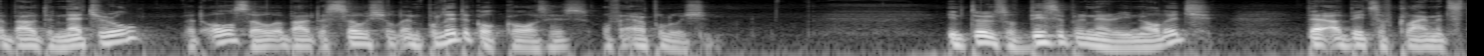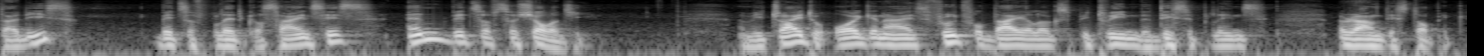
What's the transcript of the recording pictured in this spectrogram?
about the natural, but also about the social and political causes of air pollution. In terms of disciplinary knowledge, there are bits of climate studies, bits of political sciences, and bits of sociology. And we try to organize fruitful dialogues between the disciplines around this topic.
